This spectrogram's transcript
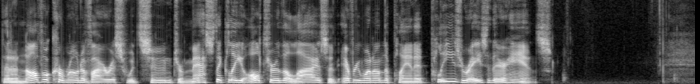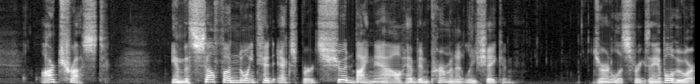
that a novel coronavirus would soon dramatically alter the lives of everyone on the planet please raise their hands? Our trust in the self anointed experts should by now have been permanently shaken. Journalists, for example, who are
